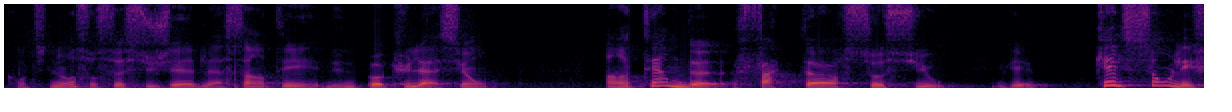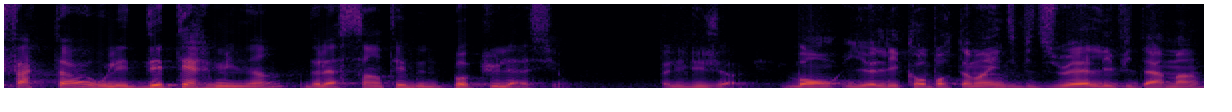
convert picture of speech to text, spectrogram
Continuons sur ce sujet de la santé d'une population. En termes de facteurs sociaux, quels sont les facteurs ou les déterminants de la santé d'une population? Olivier Jacques. Bon, il y a les comportements individuels, évidemment,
